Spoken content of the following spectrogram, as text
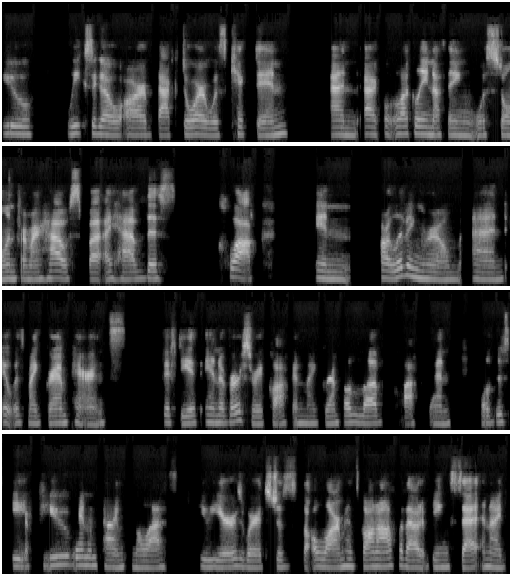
few weeks ago, our back door was kicked in, and uh, luckily nothing was stolen from our house. But I have this clock in our living room and it was my grandparents 50th anniversary clock and my grandpa loved clocks and there'll just be a few random times in the last few years where it's just the alarm has gone off without it being set and i just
